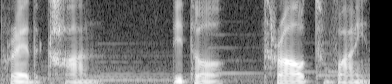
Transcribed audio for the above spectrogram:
프레드 칸, 디터 트라우트 바인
